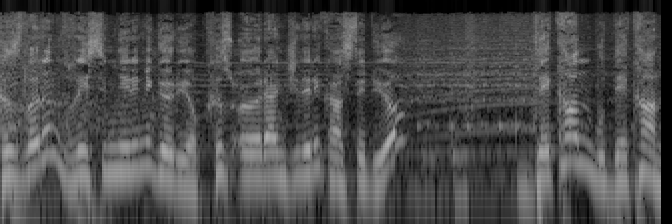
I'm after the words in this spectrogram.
Kızların resimlerini görüyor. Kız öğrencileri kastediyor. Dekan bu dekan.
